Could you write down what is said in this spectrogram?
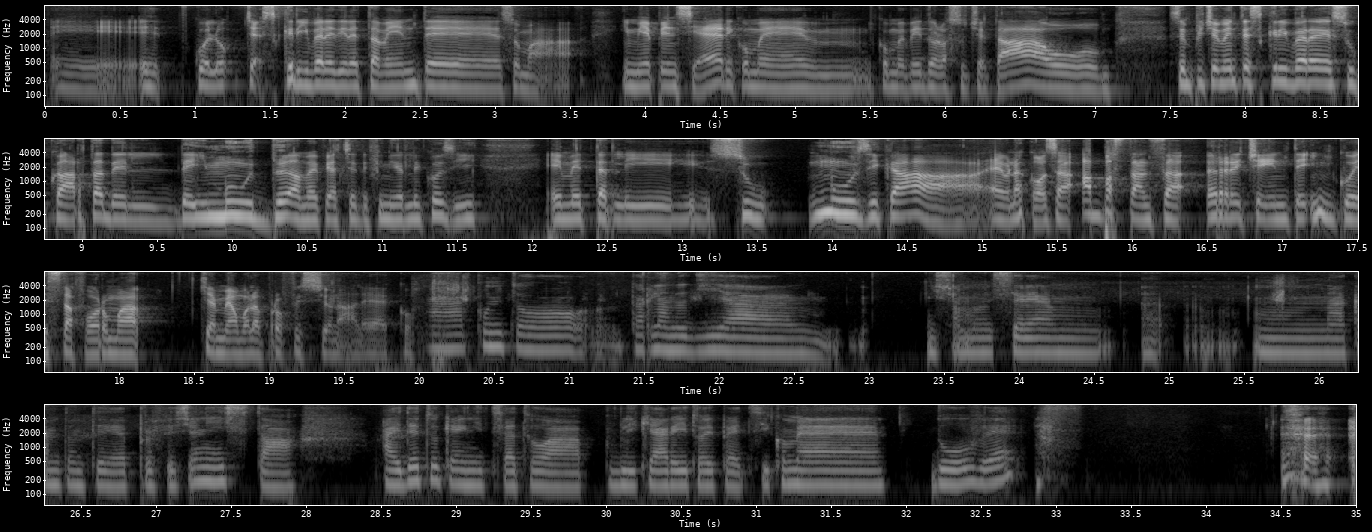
e, quello, cioè, scrivere direttamente insomma, i miei pensieri, come, come, vedo la società o semplicemente scrivere su carta del, dei mood, a me piace definirli così, e metterli su musica è una cosa abbastanza recente in questa forma, chiamiamola professionale, ecco. Eh, appunto, parlando di, uh, diciamo, essere um, uh, una cantante professionista, hai detto che hai iniziato a pubblicare i tuoi pezzi, come dove?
